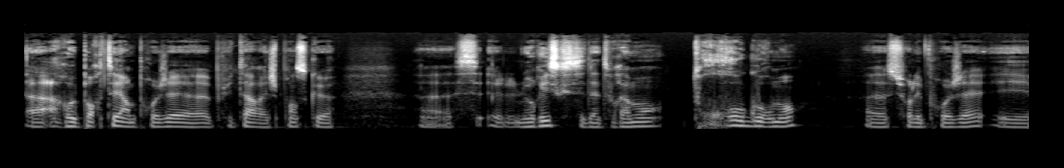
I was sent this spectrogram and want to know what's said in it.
à, reporter un projet euh, plus tard. Et je pense que euh, le risque, c'est d'être vraiment trop gourmand euh, sur les projets et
